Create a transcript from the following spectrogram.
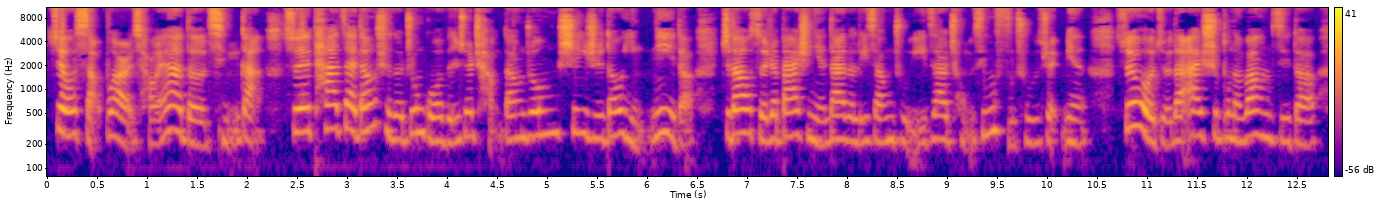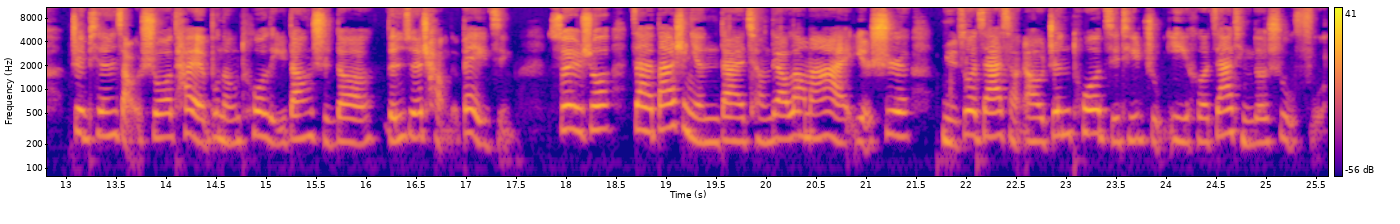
具有小布尔乔亚的情感，所以它在当时的中国文学场当中是一直都隐匿的。直到随着八十年代的理想主义再重新浮出水面，所以我觉得《爱是不能忘记的》这篇小说，它也不能脱离当时的文学场的背景。所以说，在八十年代强调浪漫爱，也是女作家想要挣脱集体主义和家庭的束缚。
